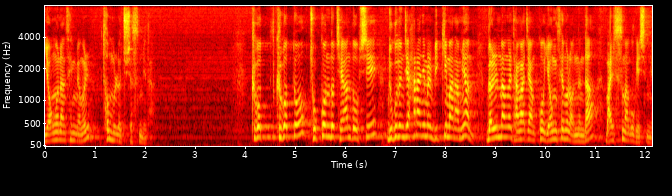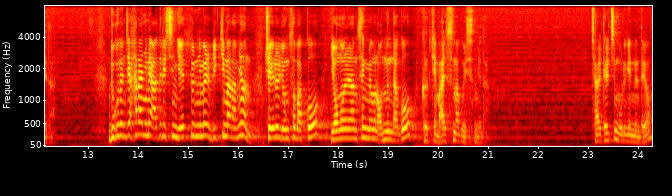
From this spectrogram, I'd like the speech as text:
영원한 생명을 선물로 주셨습니다. 그것, 그것도 조건도 제한도 없이 누구든지 하나님을 믿기만 하면 멸망을 당하지 않고 영생을 얻는다 말씀하고 계십니다. 누구든지 하나님의 아들이신 예수님을 믿기만 하면 죄를 용서받고 영원한 생명을 얻는다고 그렇게 말씀하고 있습니다. 잘 될지 모르겠는데요.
